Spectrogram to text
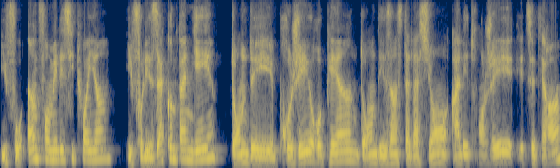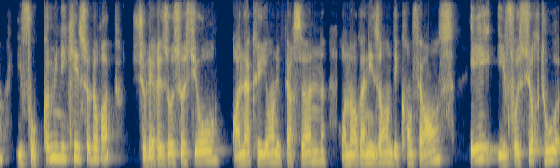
il faut informer les citoyens, il faut les accompagner dans des projets européens, dans des installations à l'étranger, etc. Il faut communiquer sur l'Europe, sur les réseaux sociaux, en accueillant les personnes, en organisant des conférences. Et il faut surtout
